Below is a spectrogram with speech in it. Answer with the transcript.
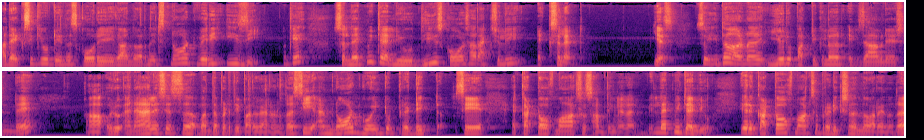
അത് എക്സിക്യൂട്ട് ചെയ്ത് സ്കോർ ചെയ്യുക എന്ന് പറയുന്നത് it's not very easy okay so let me tell you these scores are actually excellent yes so ഇതാണ് ഈ ഒരു പർട്ടിക്കുലർ എക്സാമിനേഷന്റെ ഒരു അനാലിസിസ് ബന്ധപ്പെടുത്തി പറയാനുള്ളത്. See I am not going to predict say a cut off marks something like that let me tell you ഈ ഒരു കട്ട് ഓഫ് മാർക്സ് പ്രഡിക്ഷൻ എന്ന് പറയുന്നത്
